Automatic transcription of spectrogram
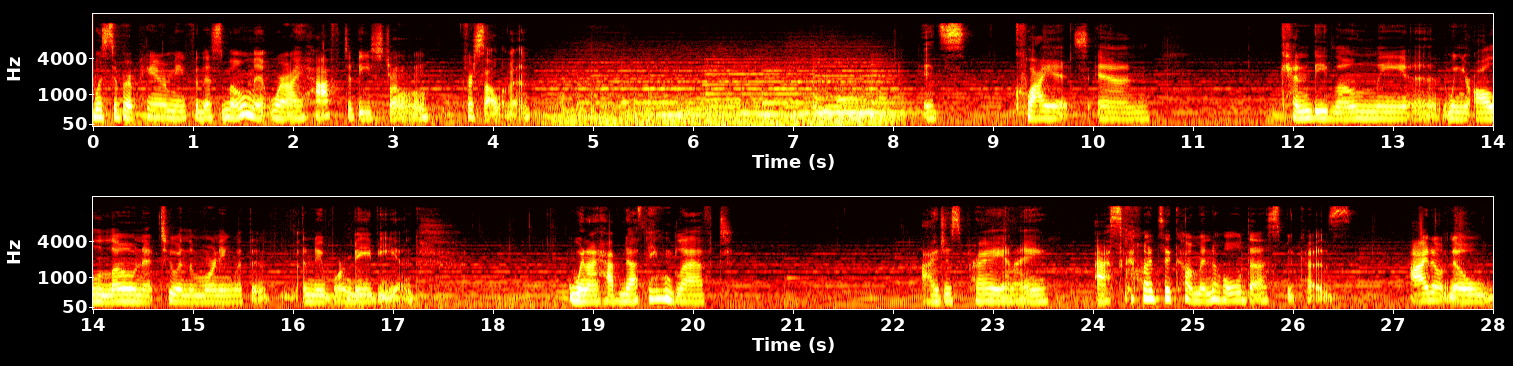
was to prepare me for this moment where I have to be strong for Sullivan. Quiet and can be lonely and when you're all alone at two in the morning with a, a newborn baby and when I have nothing left, I just pray and I ask God to come and hold us because I don't know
